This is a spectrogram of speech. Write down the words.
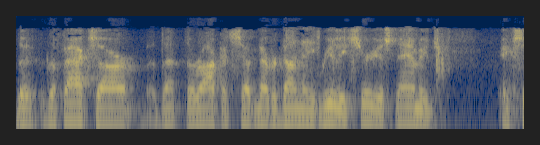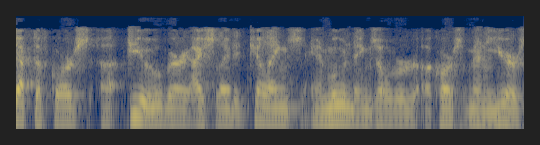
The, the facts are that the rockets have never done any really serious damage except, of course, a few very isolated killings and woundings over a course of many years.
